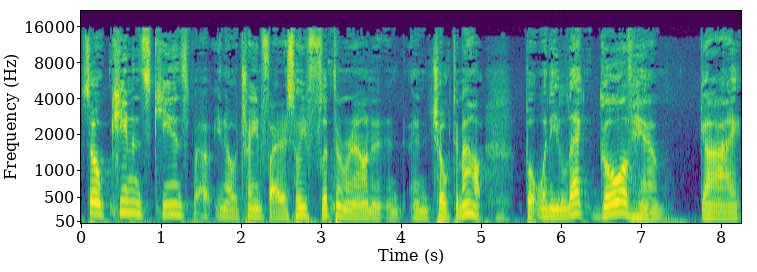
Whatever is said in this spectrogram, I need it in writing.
So Keenan's Keenan's uh, you know trained fighter, so he flipped him around and, and, and choked him out. But when he let go of him, guy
